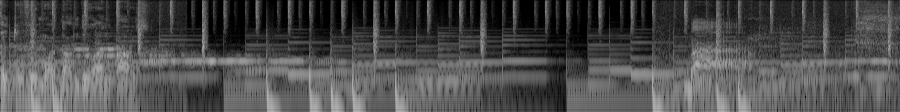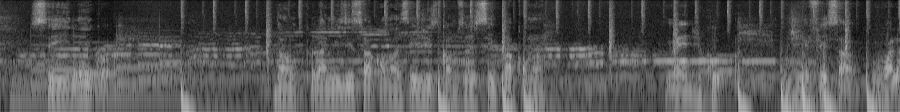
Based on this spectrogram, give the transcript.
Retrouvez-moi dans One House. Bah, c'est inné quoi. Donc la musique ça a commencé juste comme ça, je sais pas comment. Mais du coup, j'ai fait ça, voilà.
